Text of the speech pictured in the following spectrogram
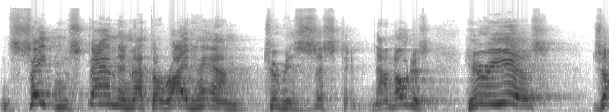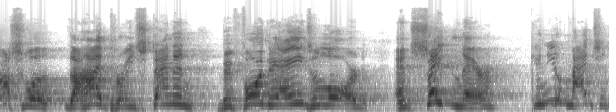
And Satan's standing at the right hand to resist him. Now, notice, here he is, Joshua the high priest, standing before the angel Lord, and Satan there. Can you imagine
